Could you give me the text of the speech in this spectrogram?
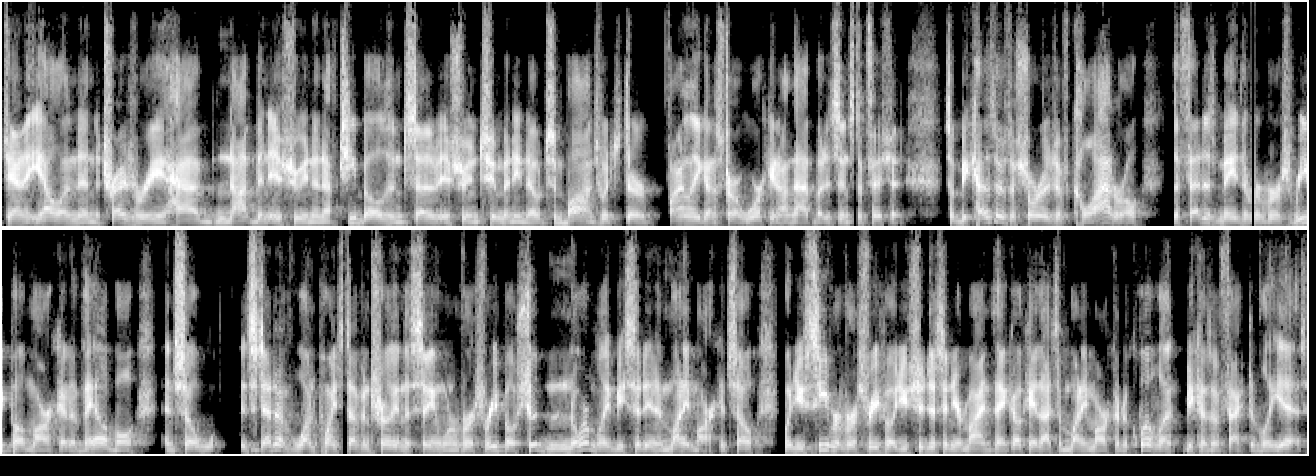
Janet Yellen and the Treasury have not been issuing enough T bills instead of issuing too many notes and bonds, which they're finally going to start working on that, but it's insufficient. So because there's a shortage of collateral, the Fed has made the reverse repo market available. And so instead of 1.7 trillion that's sitting in reverse repo should normally be sitting in money market. So when you see reverse repo, you should just in your mind think, okay, that's a money market equivalent because it effectively is.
